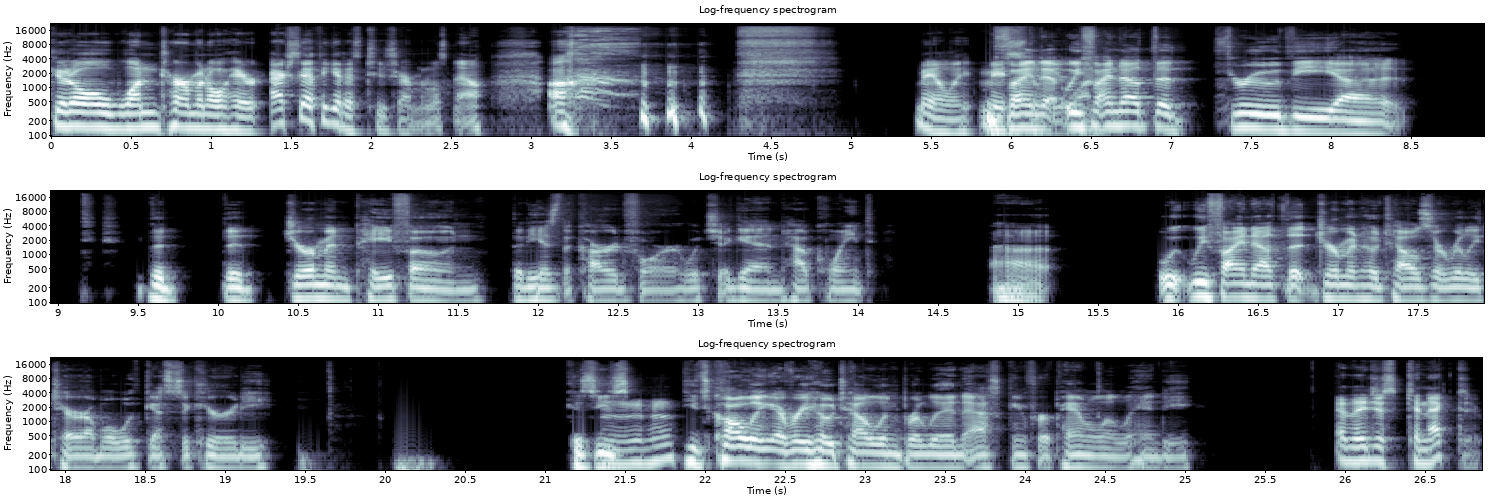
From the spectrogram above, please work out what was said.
Good old one terminal hair. Actually, I think it has two terminals now. Uh, may only may we find out we find out that through the uh the the German payphone that he has the card for, which again, how quaint. Uh we, we find out that German hotels are really terrible with guest security. Cuz he's Mhm. he's calling every hotel in Berlin asking for Pamela Landy. and they just connect it.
